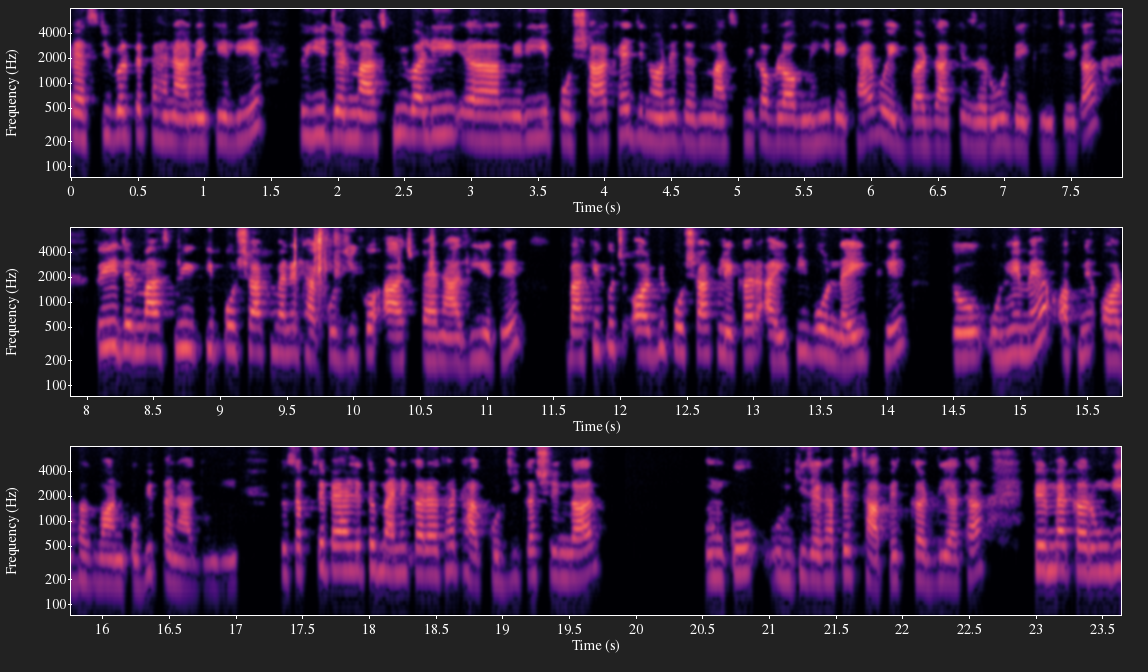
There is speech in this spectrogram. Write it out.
फेस्टिवल पे पहनाने के लिए। तो ये जन्माष्टमी वाली आ, मेरी ये पोशाक है जिन्होंने जन्माष्टमी का व्लॉग नहीं देखा है वो एक बार जाके ज़रूर देख लीजिएगा। तो ये जन्माष्टमी की पोशाक मैंने ठाकुर जी को आज पहना दिए थे। बाकी कुछ और भी पोशाक लेकर आई थी वो नई थे तो उन्हें मैं अपने और भगवान को भी पहना दूँगी। तो सबसे पहले तो मैंने करा था ठाकुर जी का श्रृंगार। उनको उनकी जगह पे स्थापित कर दिया था। फिर मैं करूँगी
